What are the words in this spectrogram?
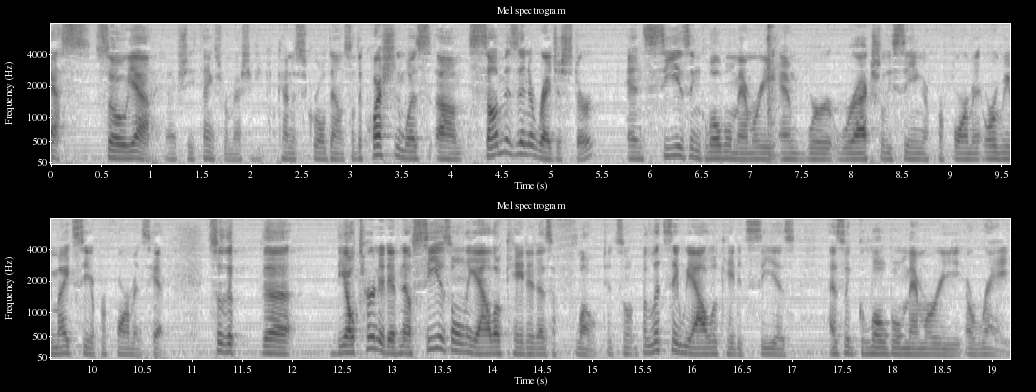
Yes. So yeah, actually, thanks, Ramesh. If you can kind of scroll down. So the question was, um, sum is in a register, and C is in global memory, and we're, we're actually seeing a performance, or we might see a performance hit. So the, the, the alternative, now C is only allocated as a float, it's, but let's say we allocated C as, as a global memory array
